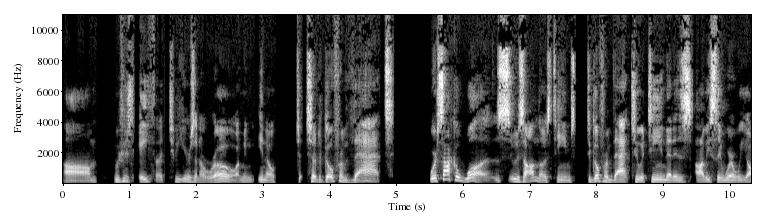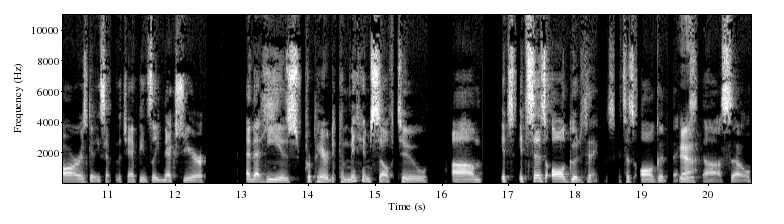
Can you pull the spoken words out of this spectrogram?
Um, we finished eighth like two years in a row. I mean, you know, t- so to go from that where Saka was, who was on those teams, to go from that to a team that is obviously where we are, is getting set for the Champions League next year, and that he is prepared to commit himself to, um, it's it says all good things. It says all good things. Yeah. Uh, so,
